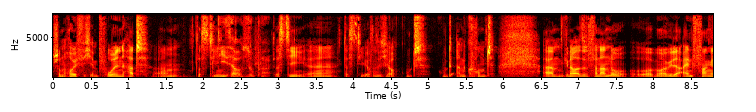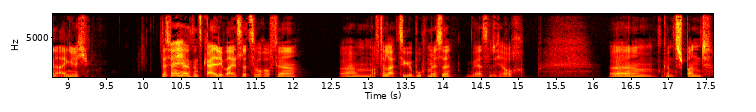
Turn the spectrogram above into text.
schon häufig empfohlen hat. Ähm, dass die, die ist auch super. Dass die, äh, dass die offensichtlich auch gut, gut ankommt. Ähm, genau, also Fernando mal wieder einfangen eigentlich. Das wäre eigentlich ganz geil. Der war jetzt letzte Woche auf der, ähm, auf der Leipziger Buchmesse. Wäre jetzt natürlich auch ähm, ganz spannend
